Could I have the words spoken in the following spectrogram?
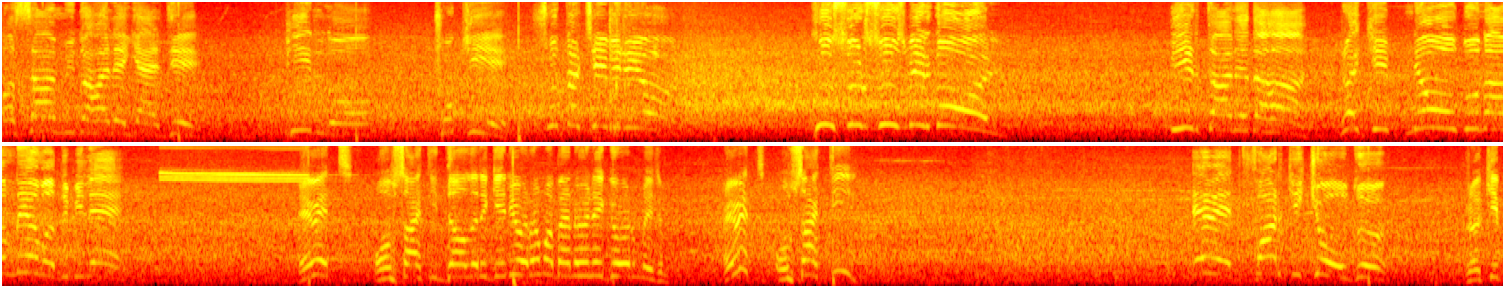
pasa müdahale geldi. Pirlo çok iyi. Şuta çeviriyor. Kusursuz bir gol. Bir tane daha. Rakip ne olduğunu anlayamadı bile. Evet, offside iddiaları geliyor ama ben öyle görmedim. Evet, offside değil. Evet fark iki oldu. Rakip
